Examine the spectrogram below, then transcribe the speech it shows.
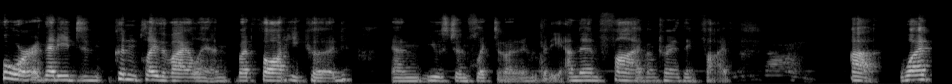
Four, that he didn't, couldn't play the violin, but thought he could and used to inflict it on everybody. And then five, I'm trying to think five. Uh, what?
